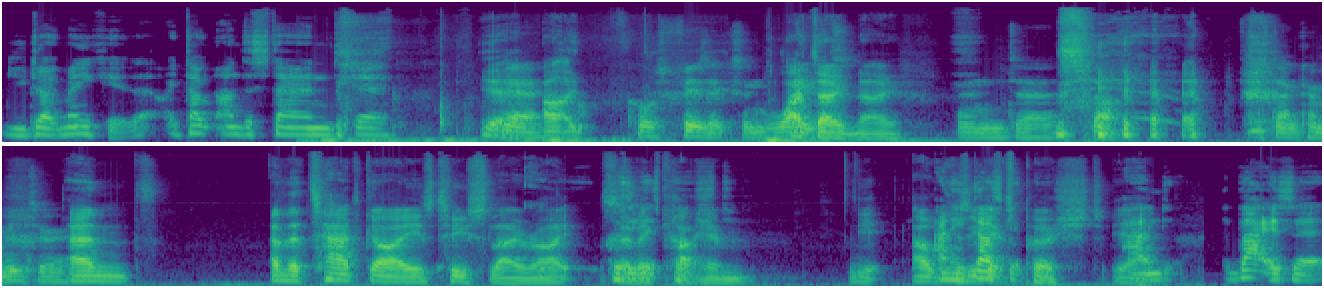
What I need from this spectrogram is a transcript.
you don't make it. I don't understand. The, Yeah, Yeah. I, Of course, physics and weight. I don't know. and uh, stuff just don't come into it. and and the Tad guy is too slow, right? So they cut pushed. him. Yeah. Oh, And because he he, does gets get pushed. Yeah. And that is a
